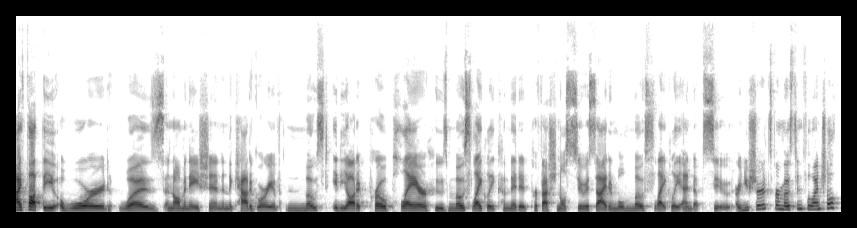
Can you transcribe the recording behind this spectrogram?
I thought the award was a nomination in the category of most idiotic pro player who's most likely committed professional suicide and will most likely end up sued. Are you sure it's for most influential?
